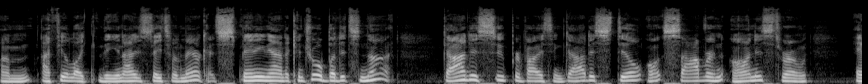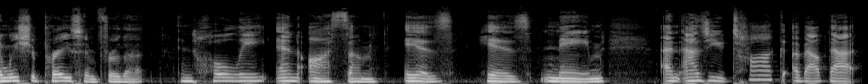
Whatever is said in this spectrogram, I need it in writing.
Um, I feel like the United States of America is spinning out of control, but it's not. God is supervising, God is still sovereign on his throne, and we should praise him for that. And holy and awesome is his name. And as you talk about that,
